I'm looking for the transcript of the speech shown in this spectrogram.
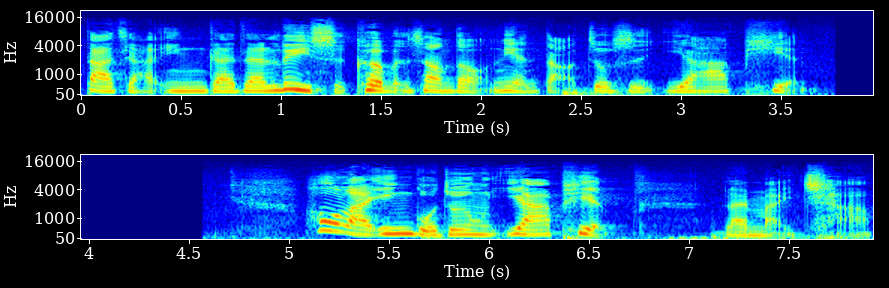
大家应该在历史课本上都有念到，就是鸦片。后来英国就用鸦片来买茶。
